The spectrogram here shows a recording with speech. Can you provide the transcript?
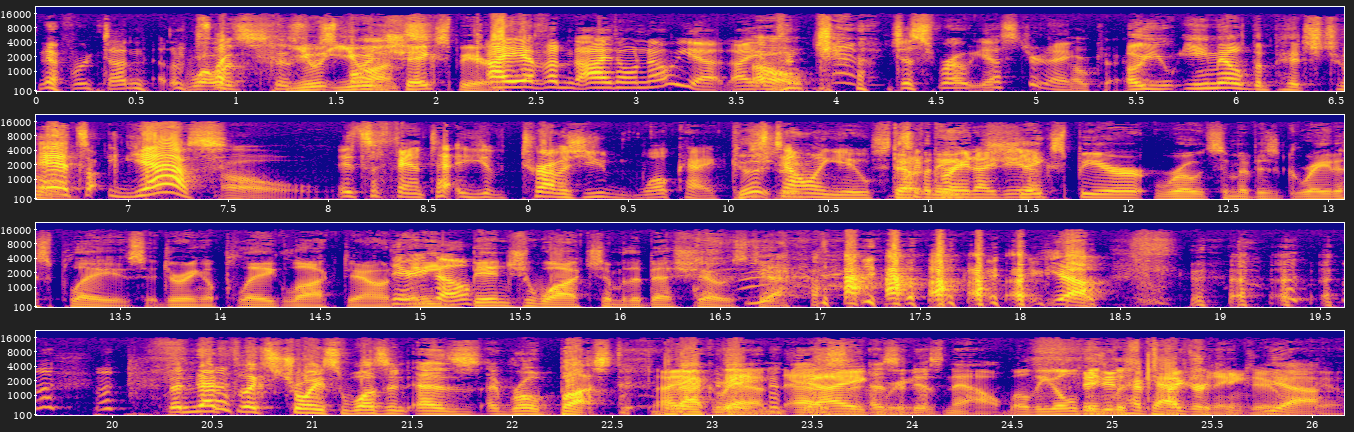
never done that. I'm What like, was his You, you and? Shakespeare. I haven't. I don't know yet. I Oh. haven't. I just wrote yesterday. Okay. Oh, you emailed the pitch to him. It's yes. Oh. It's a fantastic. Travis, you okay? Good. Just telling you, Stephanie, it's a great idea. Shakespeare wrote some of his greatest plays during a plague lockdown, There and you he go. binge watched some of the best shows too. yeah. The Netflix choice wasn't as robust back then Yeah, as, I as it agree. is now. Well, the old They didn't English have captioning too. Yeah.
